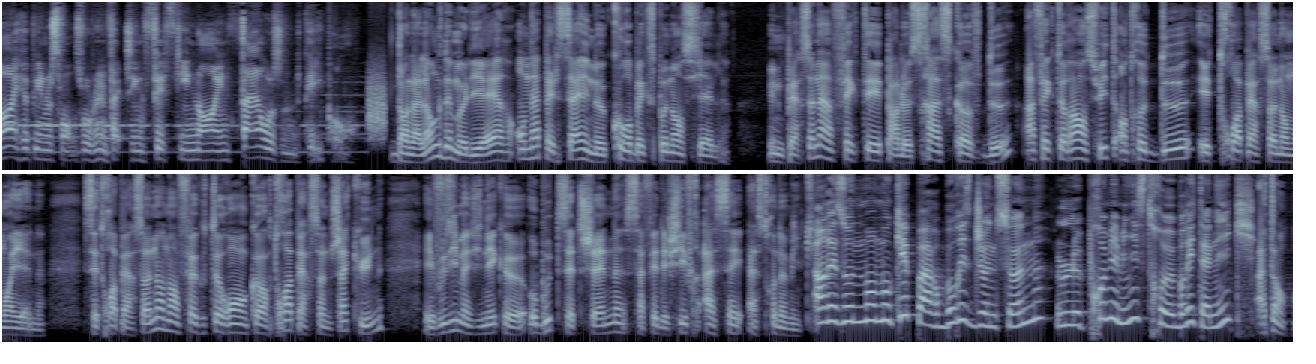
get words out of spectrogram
I have been responsible for infecting 59,000 people. Dans la langue de Molière, on appelle ça une courbe exponentielle. Une personne infectée par le SRAS-CoV-2 infectera ensuite entre 2 et 3 personnes en moyenne. Ces 3 personnes en infecteront encore 3 personnes chacune, et vous imaginez qu'au bout de cette chaîne, ça fait des chiffres assez astronomiques. Un raisonnement moqué par Boris Johnson, le Premier ministre britannique. Attends,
